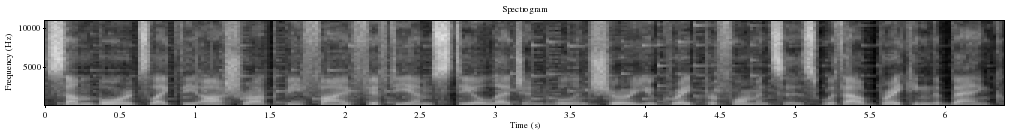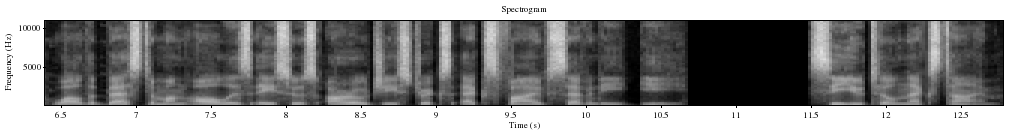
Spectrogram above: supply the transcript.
Some boards like the ASRock B550M Steel Legend will ensure you great performances without breaking the bank while the best among all is Asus ROG Strix X570E. See you till next time.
